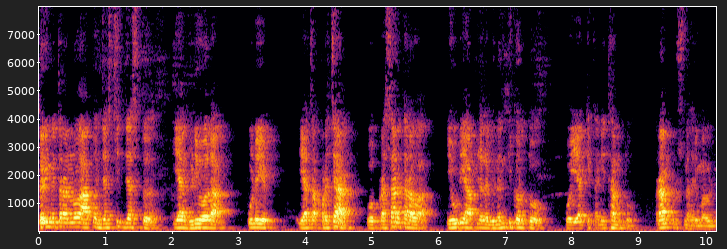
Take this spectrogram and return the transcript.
तरी मित्रांनो आपण जास्तीत जास्त या व्हिडिओला पुढे याचा प्रचार व प्रसार करावा एवढी आपल्याला विनंती करतो व या ठिकाणी थांबतो. रामकृष्ण हरिमावली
